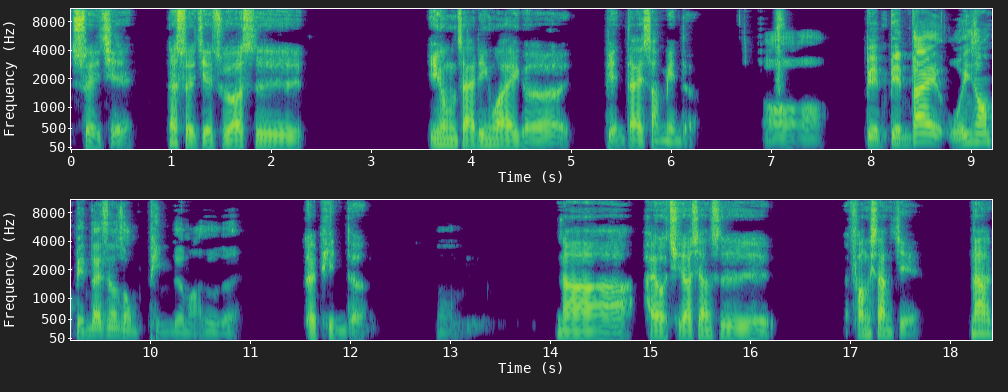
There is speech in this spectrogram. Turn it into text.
水节。那水节主要是应用在另外一个扁带上面的。哦哦哦，扁扁带，我印象中扁带是那种平的嘛，对不对？对，平的。嗯，那还有其他像是方向节。那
